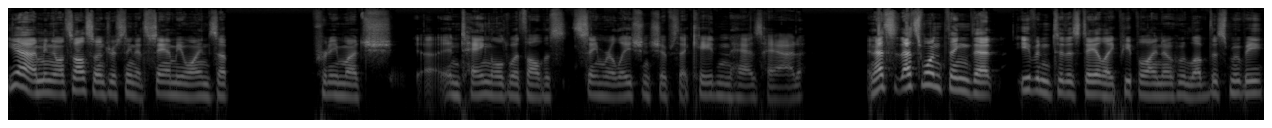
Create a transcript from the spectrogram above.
Yeah, I mean, it's also interesting that Sammy winds up pretty much uh, entangled with all the same relationships that Caden has had. And that's that's one thing that even to this day, like people I know who love this movie,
